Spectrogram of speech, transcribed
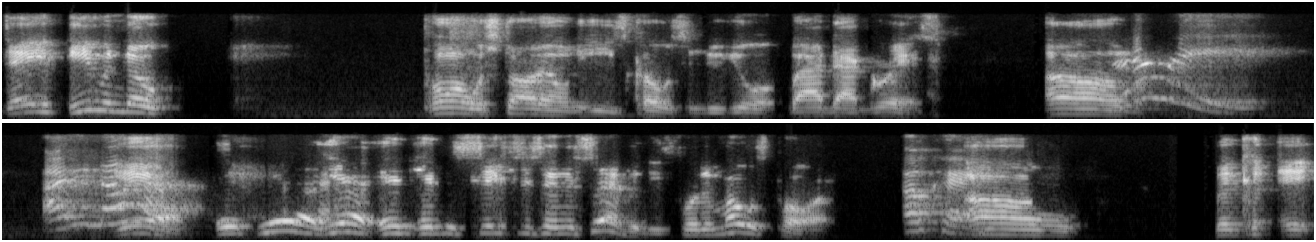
they, even though porn was started on the East Coast in New York, but I digress. Um, really? I didn't know. Yeah, it, yeah, yeah, in, in, the '60s and the '70s for the most part. Okay. Um, because it,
